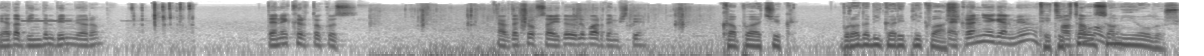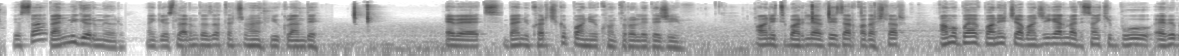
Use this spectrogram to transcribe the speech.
Ya da bindim bilmiyorum. Deney 49. Evde çok sayıda ölü var demişti. Kapı açık. Burada bir gariplik var. Ekran niye gelmiyor? Tetikte Hata mı olsam oldu? iyi olur. Yoksa ben mi görmüyorum? Ha, gözlerim de zaten şu heh, yüklendi. Evet, ben yukarı çıkıp banyoyu kontrol edeceğim. An itibariyle evdeyiz arkadaşlar. Ama bu ev bana hiç yabancı gelmedi. Sanki bu evi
